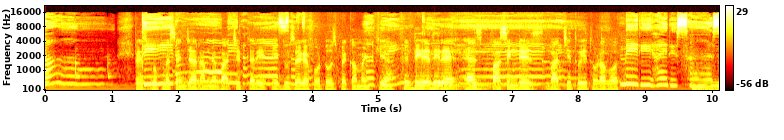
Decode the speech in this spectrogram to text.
आऊं फेसबुक मैसेंजर हमने बातचीत करी एक दूसरे के फोटोज पे कमेंट किया फिर धीरे धीरे एज पासिंग डेज बातचीत हुई थोड़ा बहुत मेरी हर सांस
